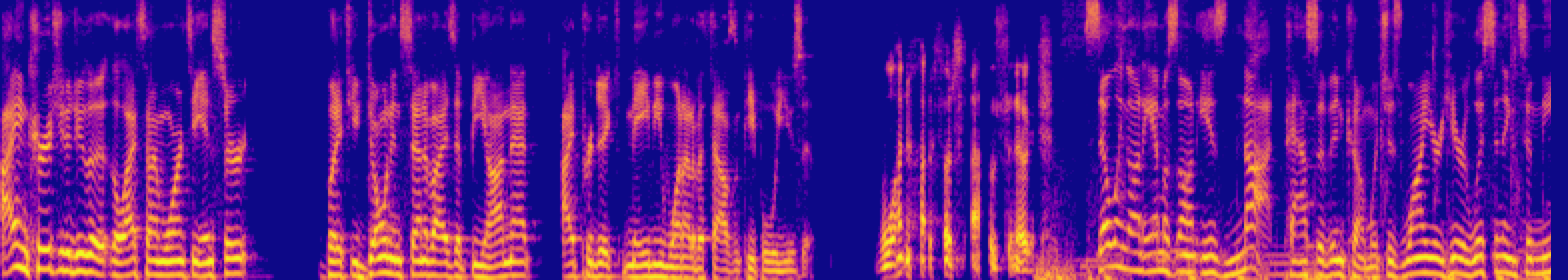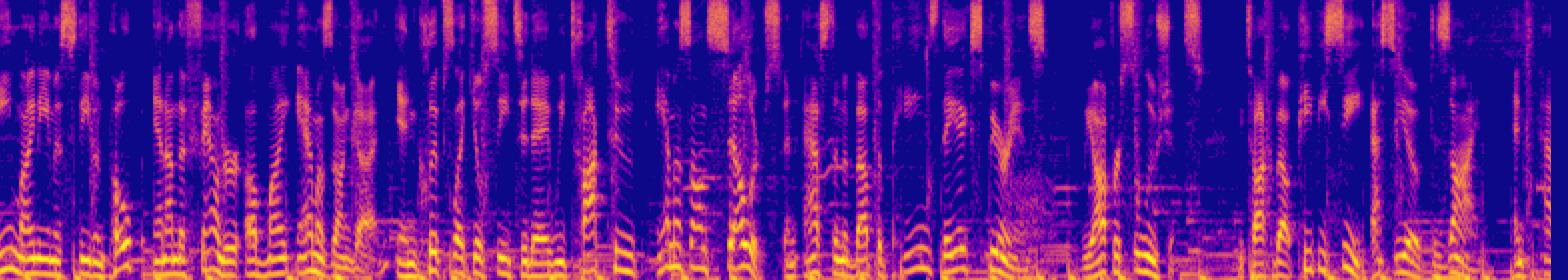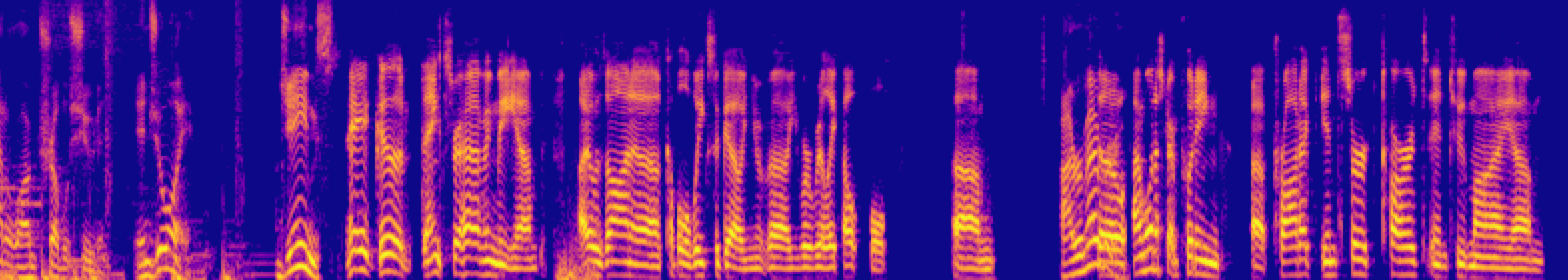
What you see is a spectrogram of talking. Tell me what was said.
I encourage you to do the, the lifetime warranty insert, but if you don't incentivize it beyond that, I predict maybe one out of a thousand people will use it. One out of a thousand. Okay. Selling on Amazon is not passive income, which is why you're here listening to me. My name is Steven Pope, and I'm the founder of my Amazon Guy. In clips like you'll see today, we talk to Amazon sellers and ask them about the pains they experience. We offer solutions. We talk about PPC, SEO, design, and catalog troubleshooting. Enjoy. James. Hey, good. Thanks for having me. Um, I was on a couple of weeks ago, and you uh, you were really helpful. Um, I remember. So I want to start putting uh, product insert cards into my um,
